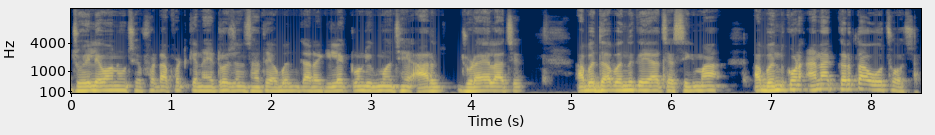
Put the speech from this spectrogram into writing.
જોઈ લેવાનું છે. ફટાફટ કે નાઇટ્રોજન સાથે અબંધકારક ઇલેક્ટ્રોન યુગ્મ છે આર જોડાયેલા છે. આ બધા બંધ કયા છે? સિગ્મા. આ બંધકોણ આના કરતાં ઓછો છે.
